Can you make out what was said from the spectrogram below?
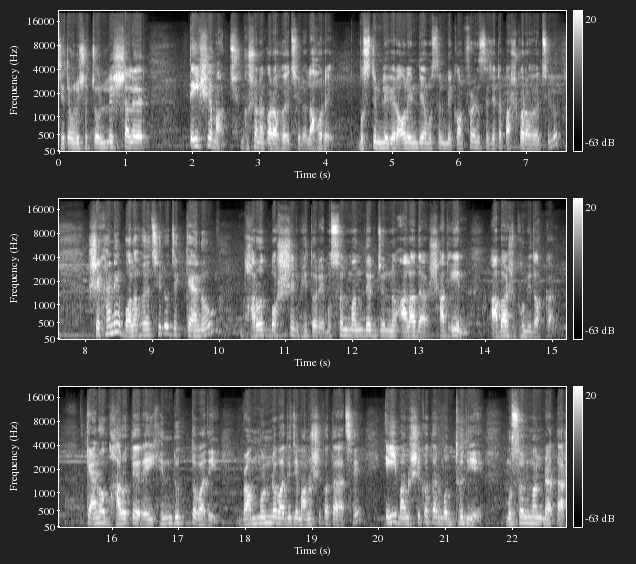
যেটা উনিশশো চল্লিশ সালের তেইশে মার্চ ঘোষণা করা হয়েছিল লাহোরে, মুসলিম লীগের অল ইন্ডিয়া মুসলিম লীগ কনফারেন্সে যেটা পাশ করা হয়েছিল, সেখানে বলা হয়েছিল যে কেন ভারতবর্ষের ভিতরে মুসলমানদের জন্য আলাদা স্বাধীন আবাসভূমি দরকার। কেন ভারতের এই হিন্দুত্ববাদী, ব্রাহ্মণ্যবাদী যে মানসিকতা আছে, এই মানসিকতার মধ্য দিয়ে মুসলমানরা তার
